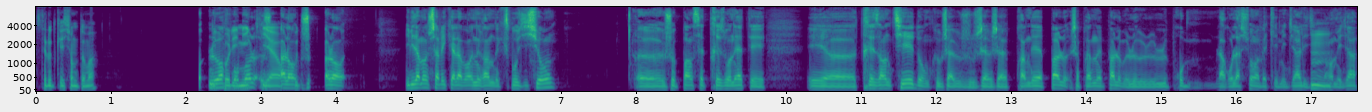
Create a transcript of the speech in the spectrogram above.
C'était l'autre question de Thomas? Le Les hors polémiques football, qu'il y a je- hors alors, foot. je- alors, évidemment, je savais qu'elle allait avoir une grande exposition. Euh, je pense être très honnête et, et, euh, très entier, donc j'a- j'a- j'apprenais pas, j'apprenais pas le, le- le pro- la relation avec les médias, les différents Mhm. médias.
